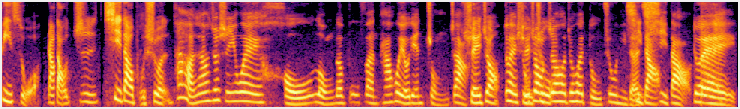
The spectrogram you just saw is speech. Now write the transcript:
闭锁，然后导致气道不顺。它好像就是因为喉咙的部分，它会有点肿胀、水肿。对，水肿之后就会堵住你的气道，气道对，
